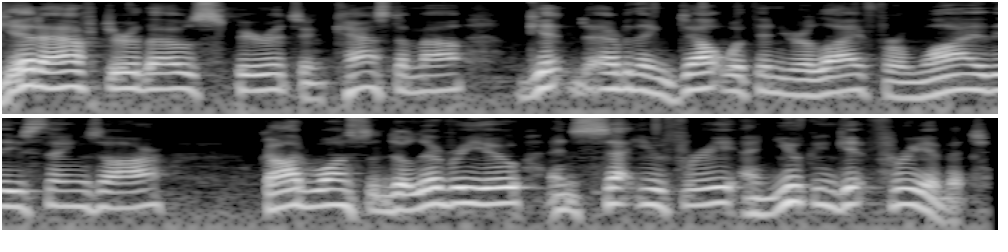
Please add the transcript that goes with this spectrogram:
get after those spirits and cast them out. Get everything dealt with in your life for why these things are. God wants to deliver you and set you free, and you can get free of it.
